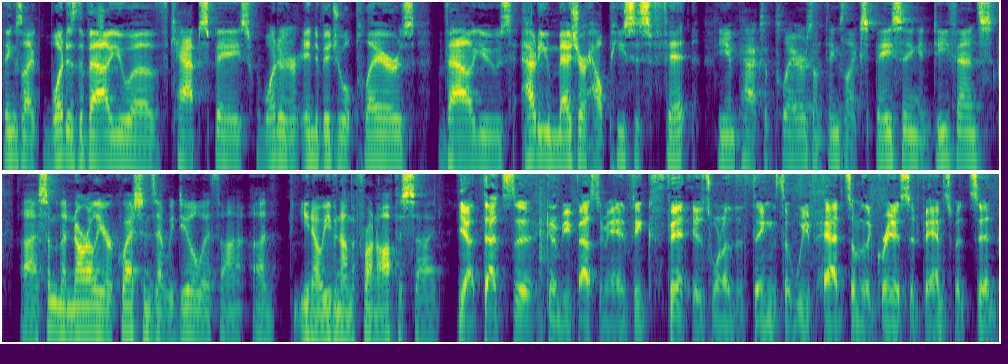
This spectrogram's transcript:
things like what is the value of cap space? What are individual players' values? How do you measure how pieces fit? The impacts of players on things like spacing and defense. Uh, some of the gnarlier questions that we deal with on, on you know, even on the front office side. Yeah, that's uh, going to be fascinating. I think fit is one of the things that we've had some of the greatest advancements in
